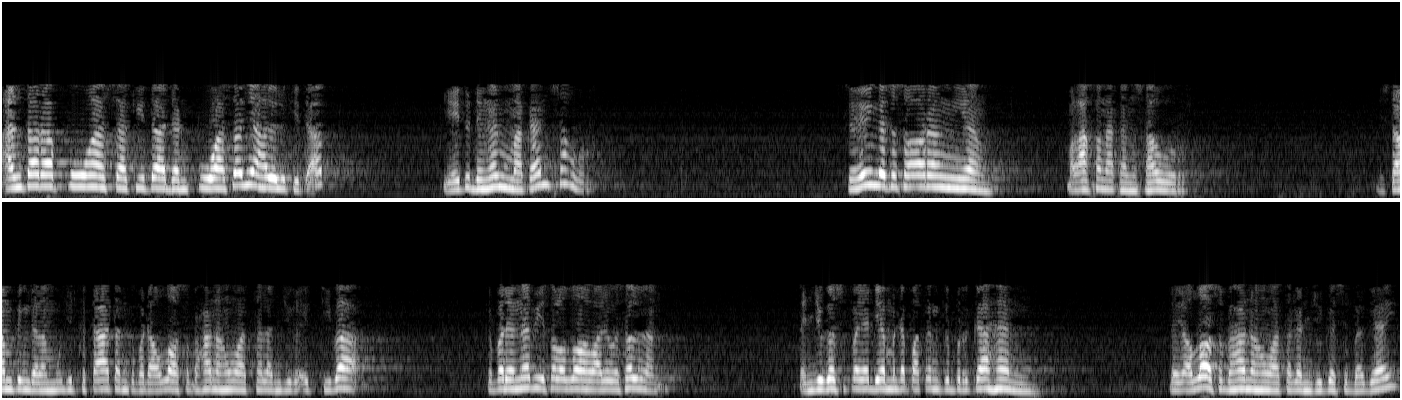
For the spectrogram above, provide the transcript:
antara puasa kita dan puasanya ahli kitab, yaitu dengan memakan sahur. Sehingga seseorang yang melaksanakan sahur di samping dalam wujud ketaatan kepada Allah Subhanahu wa taala juga ittiba kepada Nabi sallallahu alaihi wasallam dan juga supaya dia mendapatkan keberkahan dari Allah Subhanahu wa taala juga sebagai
